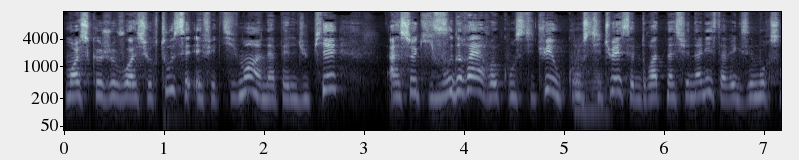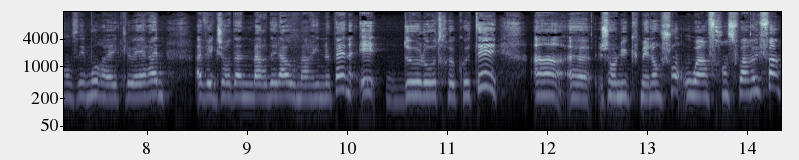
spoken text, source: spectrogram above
Moi, ce que je vois surtout, c'est effectivement un appel du pied à ceux qui voudraient reconstituer ou constituer cette droite nationaliste avec Zemmour sans Zemmour, avec le RN, avec Jordan Bardella ou Marine Le Pen, et de l'autre côté, un euh, Jean-Luc Mélenchon ou un François Ruffin,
